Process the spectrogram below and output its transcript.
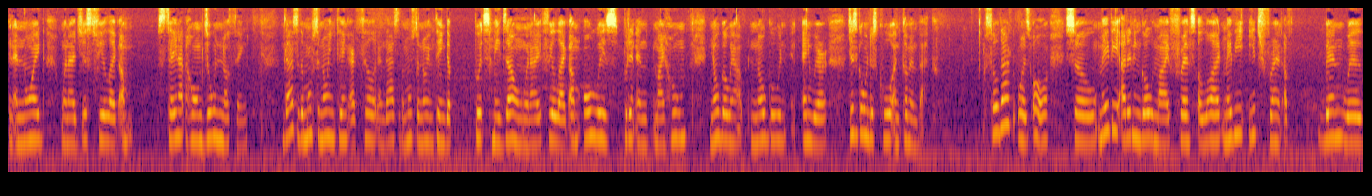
and annoyed when I just feel like I'm staying at home doing nothing. That's the most annoying thing I feel, and that's the most annoying thing that puts me down when I feel like I'm always putting in my home, no going out, no going anywhere, just going to school and coming back so that was all. So maybe i didn't go with my friends a lot. Maybe each friend i've been with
